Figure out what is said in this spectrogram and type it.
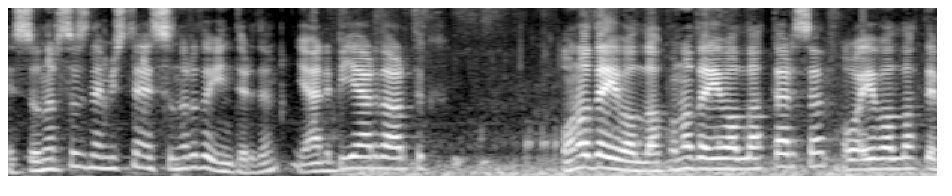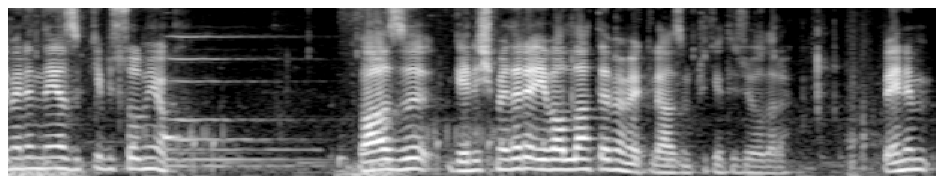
E sınırsız demiştin e sınırı da indirdin. Yani bir yerde artık ona da eyvallah buna da eyvallah dersen o eyvallah demenin ne yazık ki bir sonu yok. Bazı gelişmelere eyvallah dememek lazım tüketici olarak. Benim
